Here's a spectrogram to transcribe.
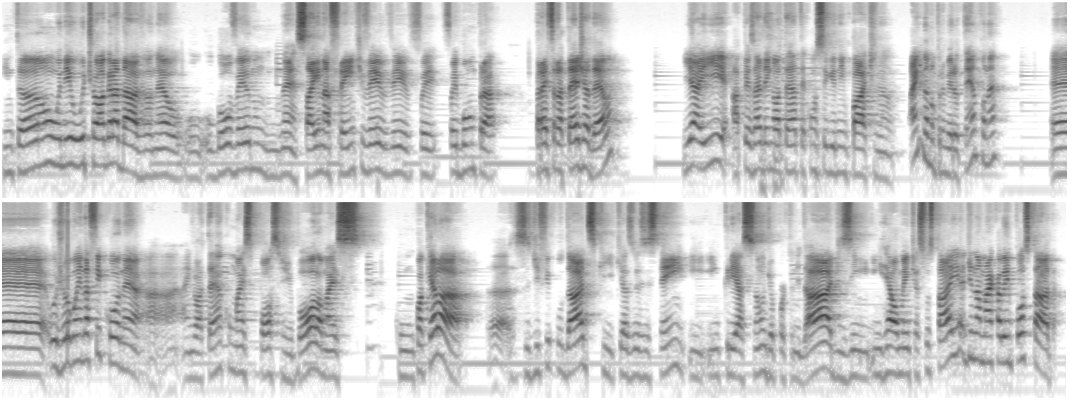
Então, unir o útil ao agradável, né? O, o, o gol veio, num, né? Sair na frente veio, veio foi, foi bom para a estratégia dela. E aí, apesar da Inglaterra ter conseguido empate no, ainda no primeiro tempo, né? É, o jogo ainda ficou, né? A, a, Inglaterra com mais posse de bola, mas com, com aquelas uh, dificuldades que, que às vezes tem em, em criação de oportunidades, em, em realmente assustar, e a Dinamarca bem postada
